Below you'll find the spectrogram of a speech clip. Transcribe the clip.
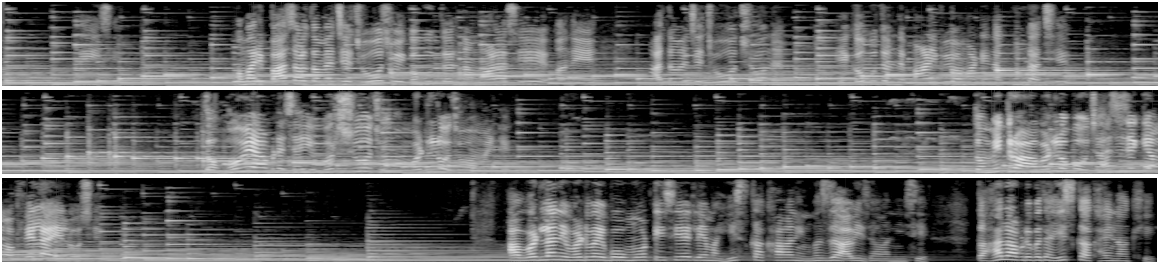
અમારી પાછળ તમે જે જોવો છો એ કબૂતરના માળા છે અને આ તમે જે જોવો છો ને, એ કબૂતરને પાણી પીવા માટેના કુંડા છે. તો હવે આપણે જઈએ વર્ષો જૂનો વડલો જોવા માટે. તો મિત્રો, આ વડલો બહુ ઝાઝી જગ્યામાં ફેલાયેલો છે. આ વડલાની વડવાઈ બહુ મોટી છે એટલે એમાં હિસકા ખાવાની મજા આવી જવાની છે. તો હાલો આપણે બધા હિસકા ખાઈ નાખીએ.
